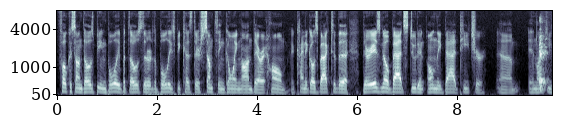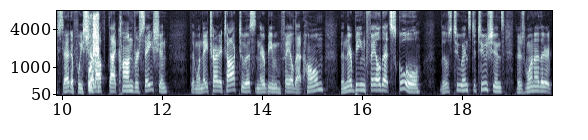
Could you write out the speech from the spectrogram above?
focus on those being bullied but those that are the bullies because there's something going on there at home. It kind of goes back to the there is no bad student only bad teacher. Um, and like you said if we shut off that conversation then when they try to talk to us and they're being failed at home then they're being failed at school those two institutions, there's one other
